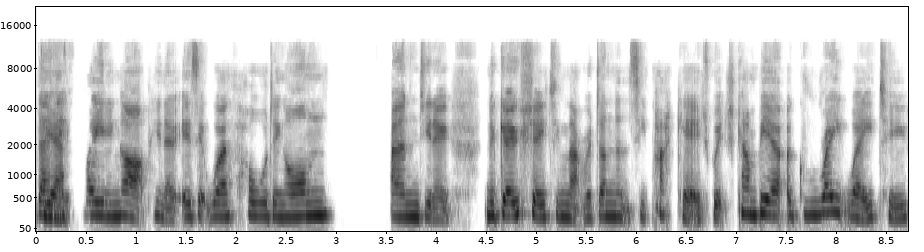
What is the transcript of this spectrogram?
then yeah. it's weighing up. You know, is it worth holding on? And you know negotiating that redundancy package which can be a, a great way to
